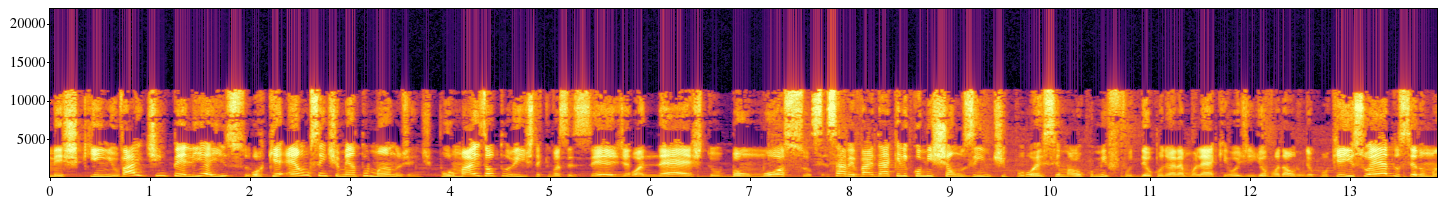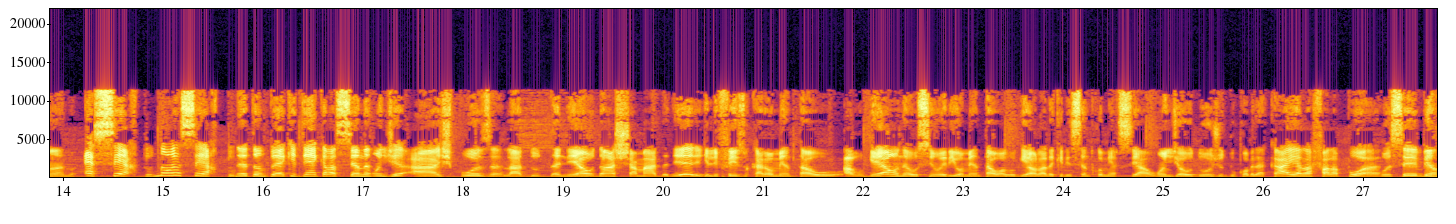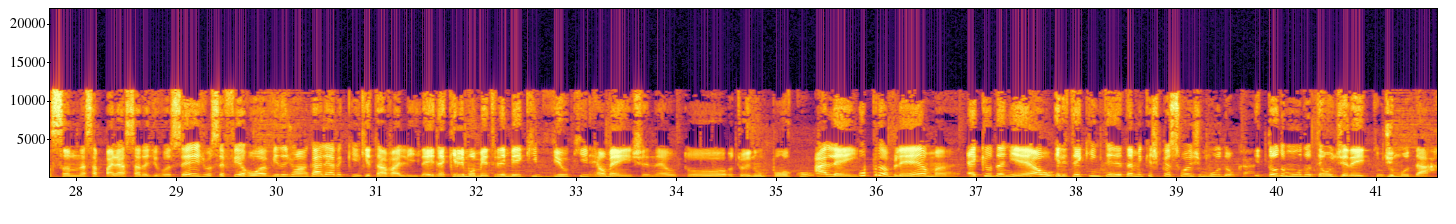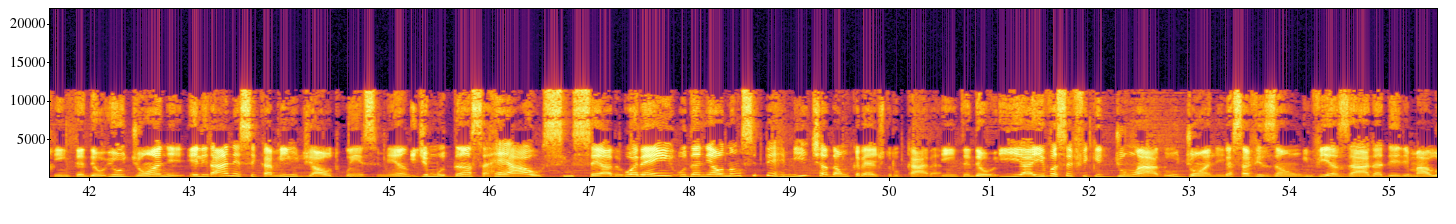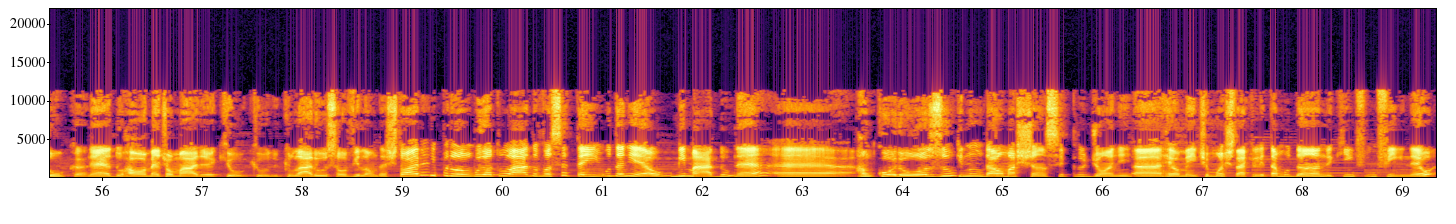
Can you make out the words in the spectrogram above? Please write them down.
mesquinho vai te impelir a isso. Porque é um sentimento humano, gente. Por mais altruísta que você seja, honesto, bom moço, sabe, vai dar aquele comichãozinho, tipo, pô, esse maluco me fudeu quando eu era moleque, hoje em dia eu vou dar o teu. Porque isso é do ser humano. É certo? Não é certo. Né? Tanto é que tem aquela cena onde a esposa lá do Daniel dá uma chamada nele, ele fez o cara aumentar o aluguel, né? O senhorio aumentar o aluguel lá daquele centro comercial onde é o dojo do Cobra Kai, e ela fala, porra, você pensando nessa palhaçada de vocês, você ferrou a vida de uma galera que, que tava ali. Né? E naquele momento ele meio que viu que realmente, né, eu tô, eu tô indo um pouco além. O problema é que o Daniel, ele tem que entender também que as pessoas mudam, cara. E todo mundo tem o direito de mudar, entendeu? E o Johnny, ele tá nesse caminho de autoconhecimento e de mudança real, sincero. Porém, o Daniel não se permite a dar um crédito pro cara, entendeu? E aí você fica de um lado, o Johnny, com essa visão enviesada dele, maluca, né, do How I Met Your Mother, que o, que o, que o Larusso é o vilão da história, e por, por outro lado, você tem o Daniel mimado, né, é, rancoroso, que não dá uma chance pro Johnny uh, realmente mostrar que ele tá mudando e que, enfim, né, eu,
